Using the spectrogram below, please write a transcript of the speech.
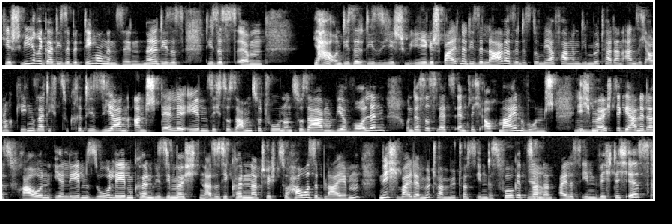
je schwieriger diese Bedingungen sind, ne, dieses, dieses ähm, Ja, und diese, diese, je gespaltener diese Lager sind, desto mehr fangen die Mütter dann an, sich auch noch gegenseitig zu kritisieren, anstelle eben sich zusammenzutun und zu sagen, wir wollen, und das ist letztendlich auch mein Wunsch. Mhm. Ich möchte gerne, dass Frauen ihr Leben so leben können, wie sie möchten. Also sie können natürlich zu Hause bleiben, nicht weil der Müttermythos ihnen das vorgibt, ja. sondern weil es ihnen wichtig ist.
